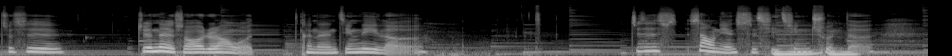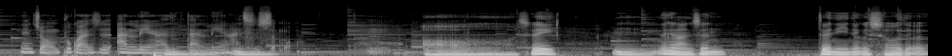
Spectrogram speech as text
就是，就那个时候就让我可能经历了，就是少年时期嗯清纯嗯的那种，不管是暗恋还是单恋还是嗯。什么，嗯，哦，所以嗯，那个男生对你那个时候的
